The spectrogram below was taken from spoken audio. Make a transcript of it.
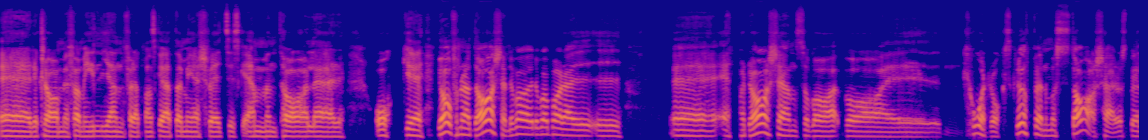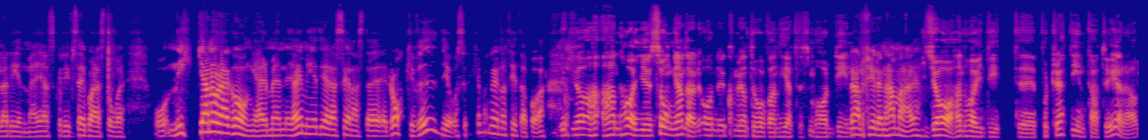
eh, reklam med familjen för att man ska äta mer schweizisk emmentaler. Och eh, ja, för några dagar sedan, det var, det var bara i, i eh, ett par dagar sedan så var, var eh, hårdrocksgruppen Mustasch här och spelade in mig. Jag skulle i och för sig bara stå och nicka några gånger men jag är med i deras senaste rockvideo så det kan man gå in och titta på. Ja, han har ju sångaren där, och nu kommer jag inte ihåg vad han heter, som har din... Ralf Gyllenhammar. Ja, han har ju ditt eh, porträtt intatuerat.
